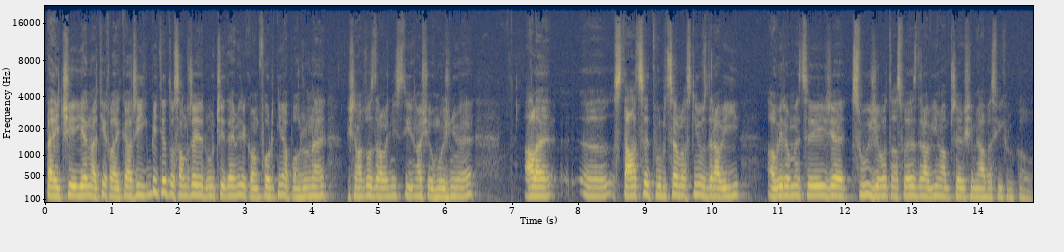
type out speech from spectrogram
péči jen na těch lékařích, byť je to samozřejmě do určité míry komfortní a pohodlné, když nám to zdravotnictví naše umožňuje, ale uh, stát se tvůrcem vlastního zdraví a uvědomit si, že svůj život a své zdraví mám především já ve svých rukou.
